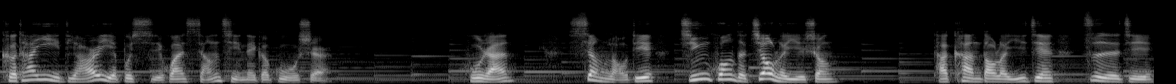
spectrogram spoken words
可他一点儿也不喜欢想起那个故事。忽然，象老爹惊慌的叫了一声，他看到了一件自己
